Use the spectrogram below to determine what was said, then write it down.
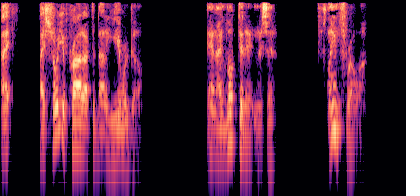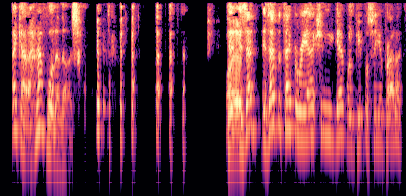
I I saw your product about a year ago, and I looked at it and I said, flamethrower. I gotta have one of those. is that is that the type of reaction you get when people see your product?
